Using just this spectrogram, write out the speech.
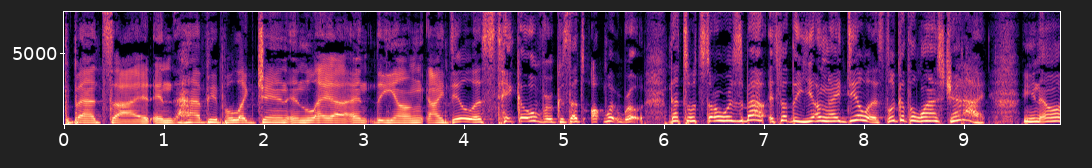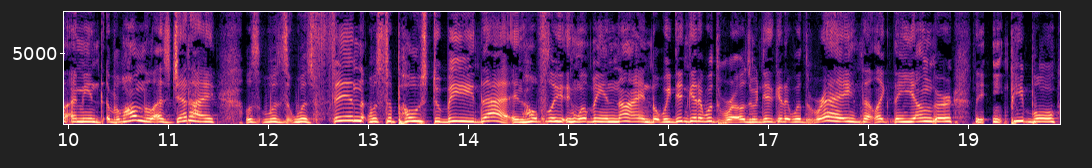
the bad side and have people like Jyn and Leia and the young idealists take over because that's what that's what Star Wars is about. It's about the young idealists. Look at the Last Jedi. You know, I mean, the problem the Last Jedi was was was Finn was supposed to be that, and hopefully it will be in nine. But we did get it with Rose we did get it with Rey, that like the younger the people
